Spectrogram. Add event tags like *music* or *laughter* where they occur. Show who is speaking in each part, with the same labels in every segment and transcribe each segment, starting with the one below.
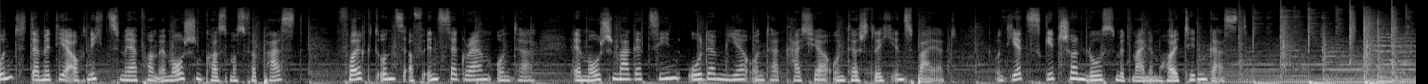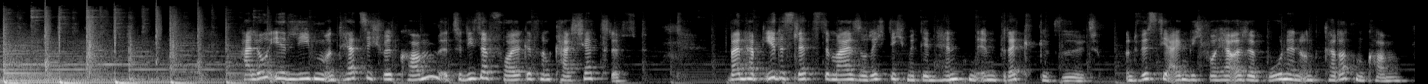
Speaker 1: Und damit ihr auch nichts mehr vom Emotion Kosmos verpasst, folgt uns auf Instagram unter Emotion Magazin oder mir unter Kasia-inspired. Und jetzt geht's schon los mit meinem heutigen Gast. Hallo ihr Lieben und herzlich willkommen zu dieser Folge von Kasia trifft. Wann habt ihr das letzte Mal so richtig mit den Händen im Dreck gewühlt? Und wisst ihr eigentlich, woher eure Bohnen und Karotten kommen?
